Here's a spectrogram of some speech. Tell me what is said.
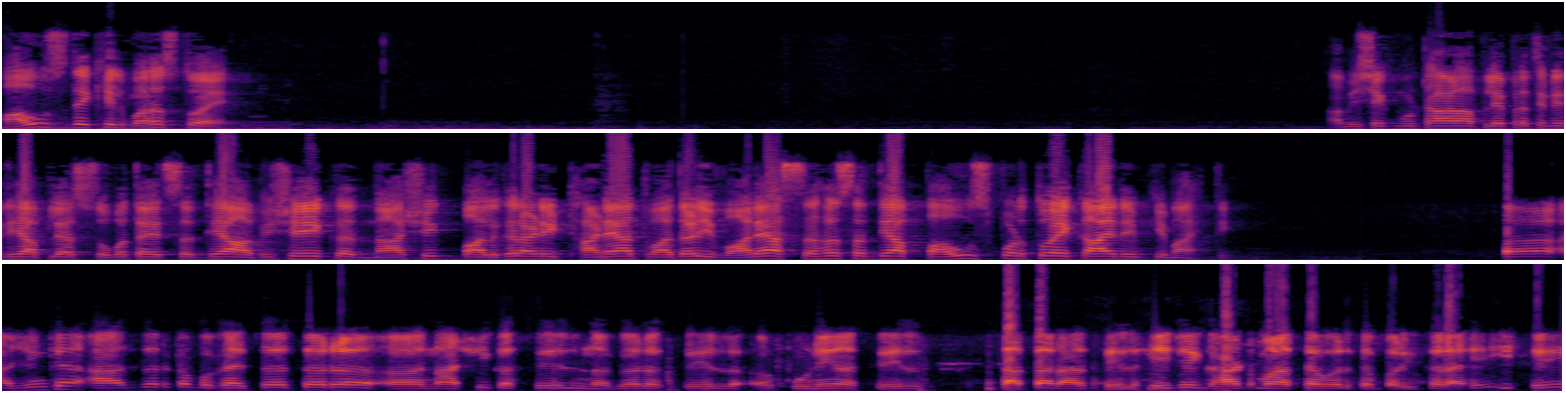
पाऊस देखील बरसतोय. अभिषेक मुठाळ आपले प्रतिनिधी आपल्यासोबत आहेत. सध्या अभिषेक नाशिक पालघर आणि ठाण्यात वादळी वाऱ्यासह सध्या पाऊस पडतोय. काय नेमकी माहिती? अजिंक्य आज जर का बघायचं तर नाशिक असेल नगर असेल पुणे असेल सातारा असेल हे जे घाट माथ्यावरचं परिसर आहे इथे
